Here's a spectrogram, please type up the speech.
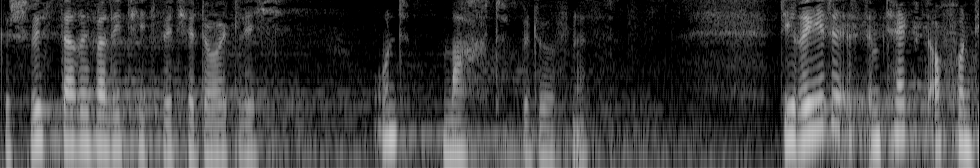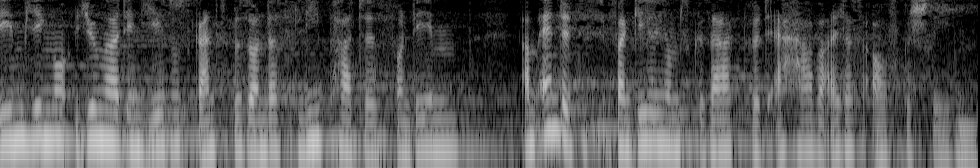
Geschwisterrivalität wird hier deutlich und Machtbedürfnis. Die Rede ist im Text auch von dem Jünger, den Jesus ganz besonders lieb hatte, von dem am Ende des Evangeliums gesagt wird, er habe all das aufgeschrieben.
